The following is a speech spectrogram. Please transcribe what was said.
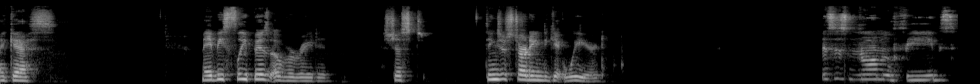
I guess. Maybe sleep is overrated. It's just. Things are starting to get weird. This is normal, Phoebes.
